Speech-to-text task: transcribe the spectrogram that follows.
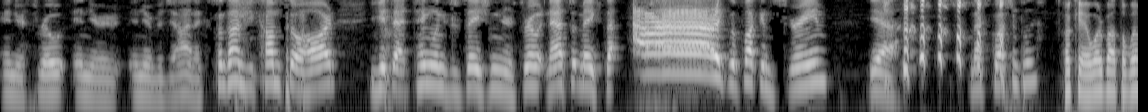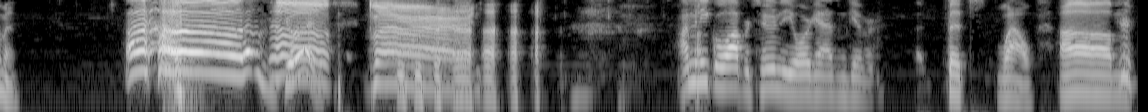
in your throat, in your in your vagina. sometimes you come so hard, you get that tingling sensation in your throat, and that's what makes the ah like the fucking scream. Yeah. Next question, please. Okay, what about the women? Oh, that was good. Oh, burn. I'm an equal opportunity orgasm giver. That's wow. Um,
